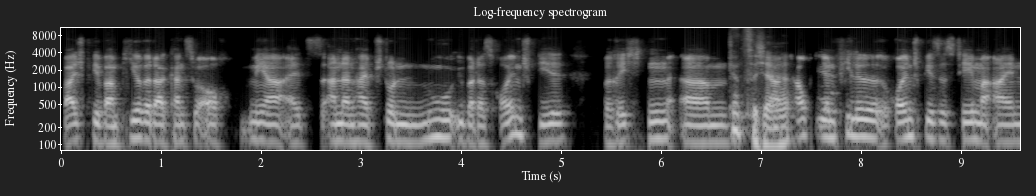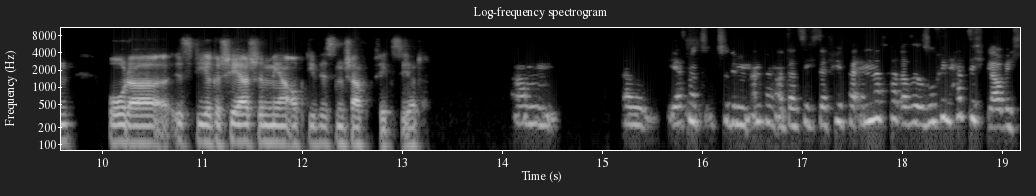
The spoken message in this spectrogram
Beispiel Vampire, da kannst du auch mehr als anderthalb Stunden nur über das Rollenspiel berichten. Ähm, Ganz sicher. Ja, taucht ihr in viele Rollenspielsysteme ein oder ist die Recherche mehr auf die Wissenschaft fixiert? Um, ähm, also erstmal zu, zu, dem Anfang, dass sich sehr viel verändert hat. Also so viel hat sich, glaube ich,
